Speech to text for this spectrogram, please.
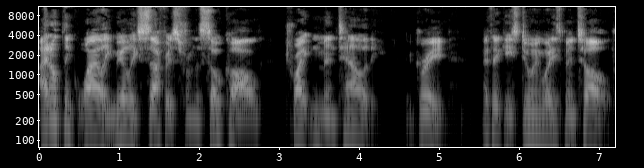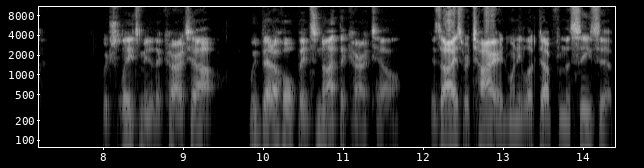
I don't think Wiley merely suffers from the so called Triton mentality. Agreed. I think he's doing what he's been told. Which leads me to the cartel. We better hope it's not the cartel. His eyes were tired when he looked up from the C zip.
